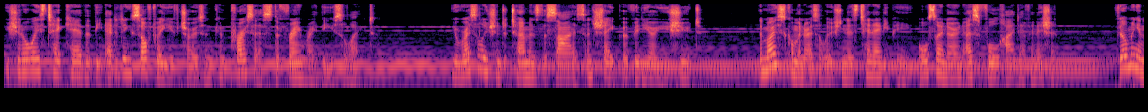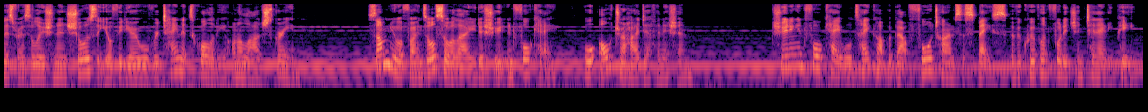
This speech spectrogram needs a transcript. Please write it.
You should always take care that the editing software you've chosen can process the frame rate that you select. Your resolution determines the size and shape of video you shoot. The most common resolution is 1080p, also known as full high definition. Filming in this resolution ensures that your video will retain its quality on a large screen. Some newer phones also allow you to shoot in 4K, or ultra high definition. Shooting in 4K will take up about 4 times the space of equivalent footage in 1080p,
